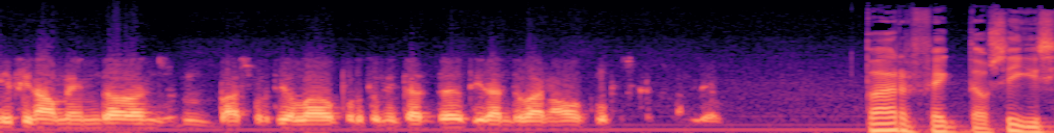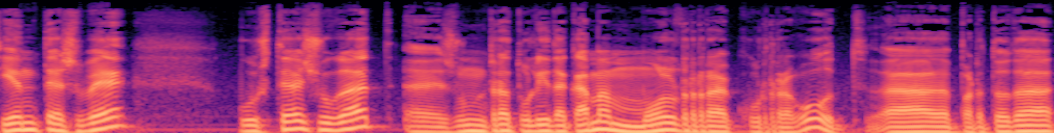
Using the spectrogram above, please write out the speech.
i finalment doncs, va sortir l'oportunitat de tirar endavant el Club Escacs Manlleu. Perfecte, o sigui, si entes bé, Vostè ha jugat, eh, és un ratolí de camp amb molt recorregut eh, per tota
